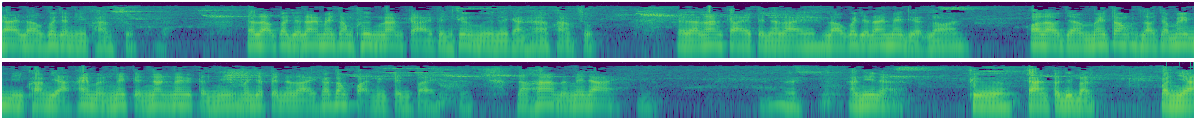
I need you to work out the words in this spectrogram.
ได้เราก็จะมีความสุข แล้วเราก็จะได้ไม่ต้องพึ่งร่างกายเป็นเครื่องมือในการหาความสุข เวลาร่างกายเป็นอะไร เราก็จะได้ไม่เดือดร้อน ราะเราจะไม่ต้องเราจะไม่มีความอยากให้มันไม่เป็นนั่นไม่เป็นนี่ มันจะเป็นอะไรก็ต้องปล่อยมันเป็นไป เราห้ามมันไม่ได้ อันนี้แหละ คือการปฏิบัติปัญญา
